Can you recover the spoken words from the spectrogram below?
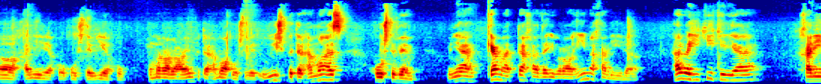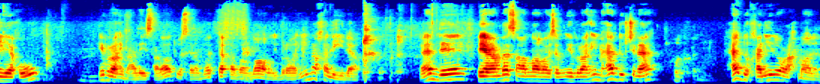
آه خليل اخو خوش تبي اخو ومن رب العالمين بتر هما خوش تبيت ويش بتر هما اس خوش تبيم من كما اتخذ إبراهيم خليلا هل وكي كي كريا خليل اخو إبراهيم عليه الصلاة والسلام. واتخذ الله إبراهيم خليلا هنده پیغمبر صلى الله عليه وسلم إبراهيم هر دو چنه؟ هر دو خليل ورحمانا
